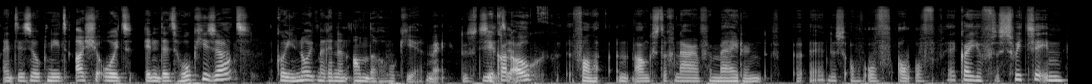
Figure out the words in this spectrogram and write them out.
En het is ook niet, als je ooit in dit hokje zat, kon je nooit meer in een ander hokje. Nee, dus je kan ook van een angstig naar een vermijder. Eh, dus of, of, of kan je switchen in,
